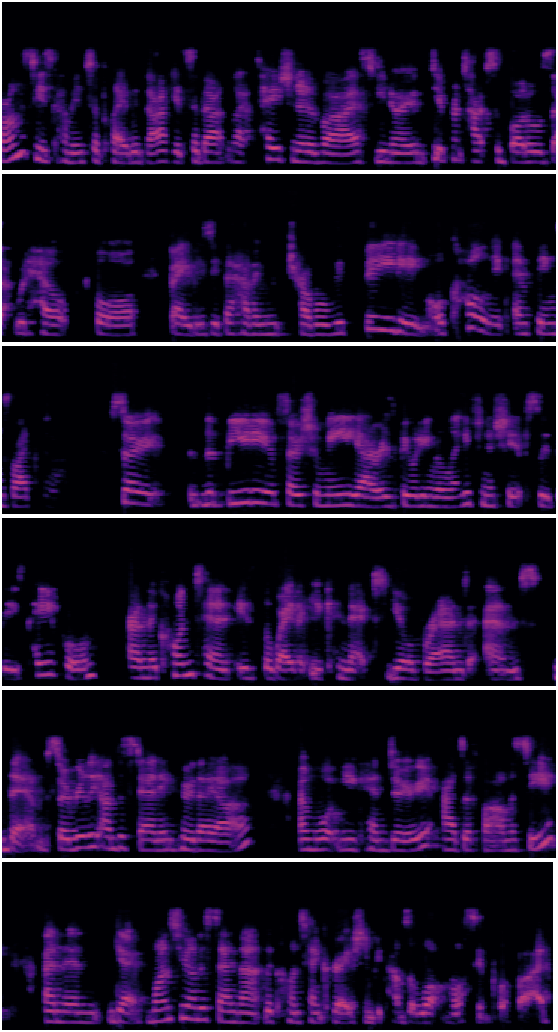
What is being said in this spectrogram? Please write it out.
pharmacies come into play with that. It's about lactation advice, you know, different types of bottles that would help for babies if they're having trouble with feeding or colic and things like that. So the beauty of social media is building relationships with these people and the content is the way that you connect your brand and them. So really understanding who they are and what you can do as a pharmacy. And then, yeah, once you understand that, the content creation becomes a lot more simplified.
